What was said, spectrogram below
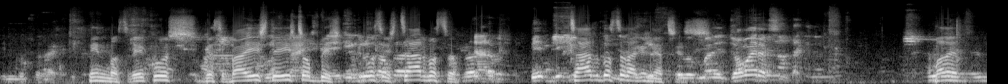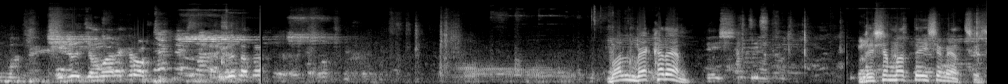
তিন বছর আগে। তিন বছর। একুশ গেছে বাইশ তেইশ চব্বিশ পঁচিশ চার বছর। চার বছর। চার বছর আগে মেয়াদ শেষ। মানে জমায় রাখছি। বলেন। এগুলো জমা রাখার অর্থ বলেন ব্যাখ্যা দেন। ডিসেম্বর তেইশে মেয়াদ শেষ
